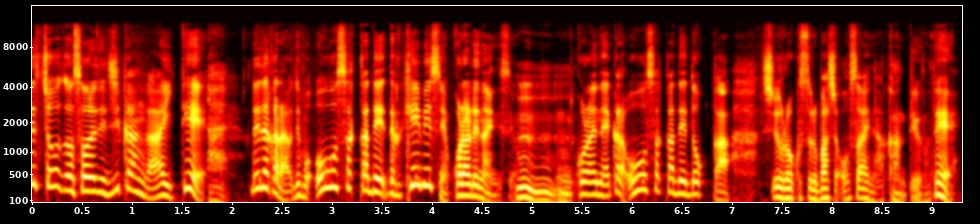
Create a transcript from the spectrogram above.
で、ちょうどそれで時間が空いて、はい。で、だから、でも大阪で、だから KBS には来られないんですよ。うんうんうん。来られないから、大阪でどっか収録する場所を抑えなあかんっていうので、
